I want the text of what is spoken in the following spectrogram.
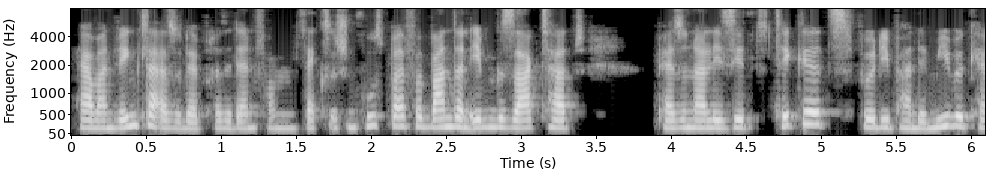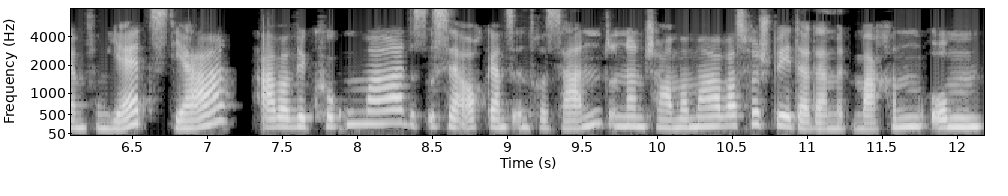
Hermann Winkler, also der Präsident vom Sächsischen Fußballverband, dann eben gesagt hat, personalisierte Tickets für die Pandemiebekämpfung jetzt, ja, aber wir gucken mal, das ist ja auch ganz interessant und dann schauen wir mal, was wir später damit machen, um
